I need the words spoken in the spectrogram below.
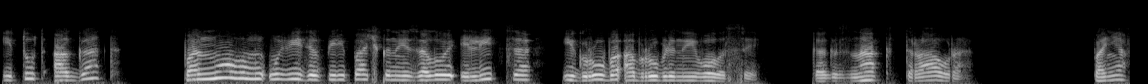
И тут Агат по-новому увидел перепачканные золой лица и грубо обрубленные волосы, как знак траура. Поняв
